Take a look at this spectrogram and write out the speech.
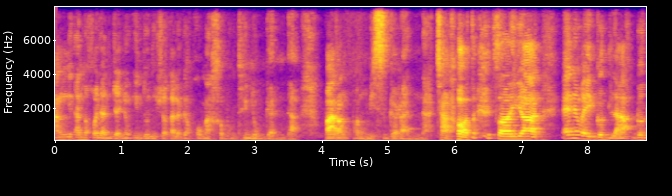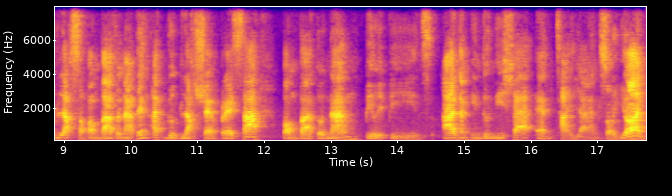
ang ano ko lang dyan, yung Indonesia talagang kumakabog din yung ganda. Parang pang Miss Grand na. Charot. So, yan. Anyway, good luck. Good luck sa pambato natin at good luck syempre sa pambato ng Philippines, ah, ng Indonesia and Thailand. So, yon.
